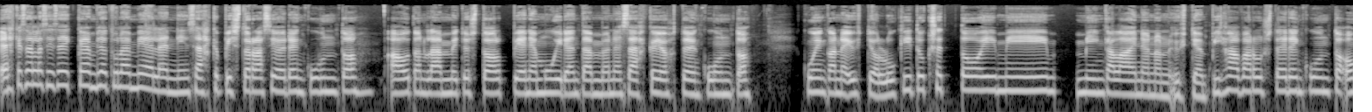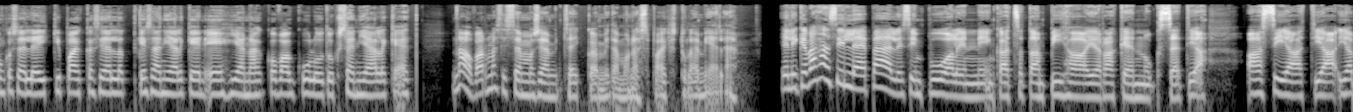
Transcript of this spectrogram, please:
ehkä sellaisia seikkoja, mitä tulee mieleen, niin sähköpistorasioiden kunto, auton lämmitystolppien ja muiden tämmöinen sähköjohtojen kunto, kuinka ne yhtiön lukitukset toimii, minkälainen on yhtiön pihavarusteiden kunto, onko se leikkipaikka siellä kesän jälkeen ehjänä kovan kulutuksen jälkeen. Nämä on varmasti semmoisia seikkoja, mitä monessa paikassa tulee mieleen. Eli vähän silleen päällisin puolin niin katsotaan pihaa ja rakennukset ja asiat ja, ja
